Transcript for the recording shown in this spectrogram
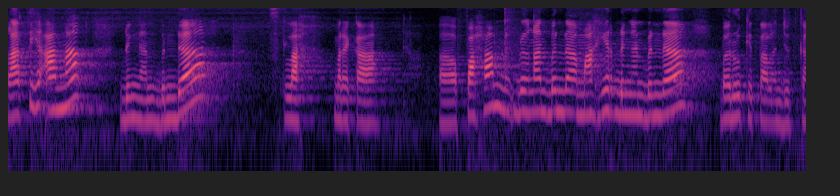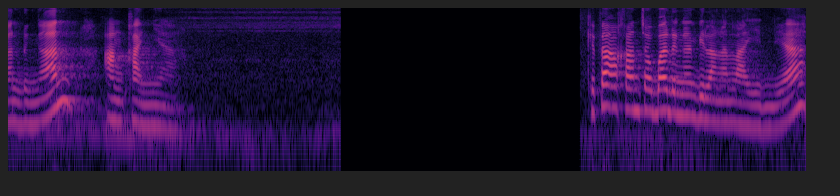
Latih anak dengan benda setelah mereka uh, paham dengan benda, mahir dengan benda, baru kita lanjutkan dengan angkanya. Kita akan coba dengan bilangan lain ya.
